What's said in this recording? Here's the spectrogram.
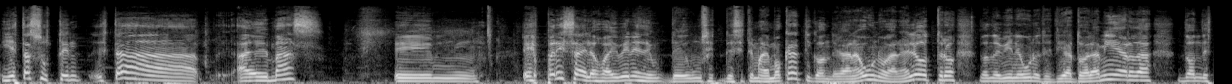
y está susten está además eh, expresa de los vaivenes de, de un de sistema democrático, donde gana uno, gana el otro, donde viene uno y te tira toda la mierda, donde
